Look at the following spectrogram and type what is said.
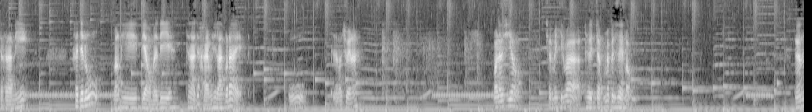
จากกระดานนี้ใครจะรู้บางทีเตียงออกมาดีฉันอาจจะขายมาที่ร้านก็ได้โอ้เดี๋ยวเราช่วยนะว่าแล้วเชี่ยว ฉันไม่คิดว่าเธอจะไม่เป็นเศษหรอก งั้น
